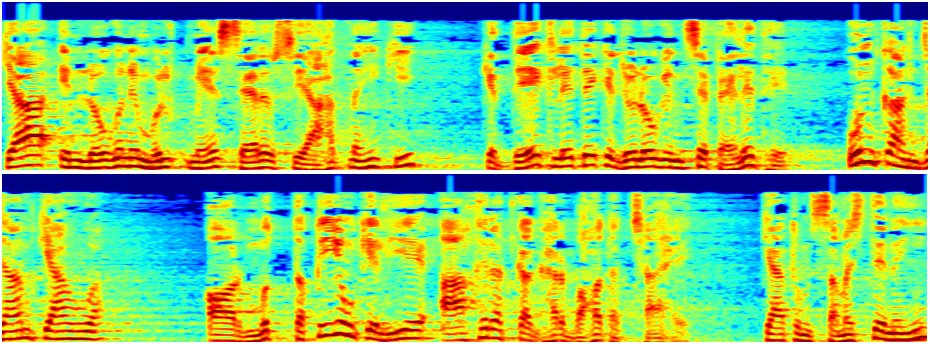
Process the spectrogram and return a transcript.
क्या इन लोगों ने मुल्क में सैर सियाहत नहीं की कि देख लेते कि जो लोग इनसे पहले थे उनका अंजाम क्या हुआ और मुत्तकियों के लिए आखिरत का घर बहुत अच्छा है क्या तुम समझते नहीं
